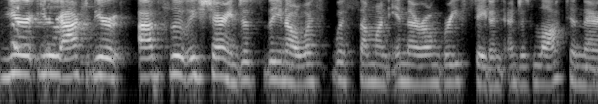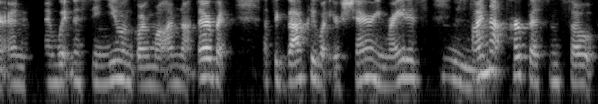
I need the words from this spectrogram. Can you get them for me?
you're you're act you're absolutely sharing just you know with with someone in their own grief state and, and just locked in there and and witnessing you and going, well, I'm not there, but that's exactly what you're sharing, right? Is mm. is hmm. find that purpose. And so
